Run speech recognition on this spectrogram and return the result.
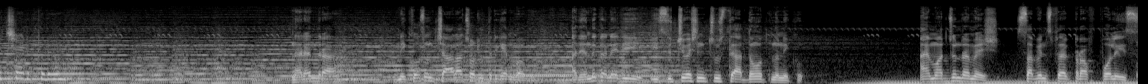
వచ్చాడు ఇప్పుడు? నరేంద్ర నీకోసం చాలా చోట్ల తిరిగాను బాబు. అది ఎందుకనేది ఈ సిచ్యువేషన్ చూస్తే అర్థమవుతుంది నీకు. I'm Arjun Ramesh sub inspector of police.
